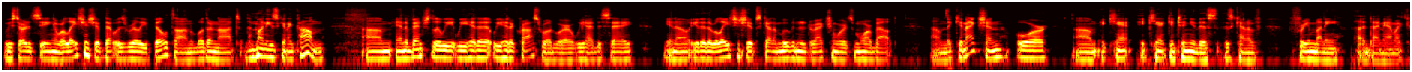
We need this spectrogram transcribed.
We started seeing a relationship that was really built on whether or not the money's going to come. Um, and eventually, we we hit a we hit a crossroad where we had to say, you know, either the relationship's got to move in a direction where it's more about um, the connection, or um, it can't it can't continue this this kind of free money uh, dynamic.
